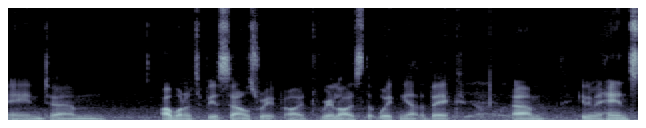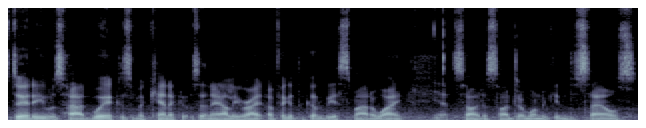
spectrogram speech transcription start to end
and um, I wanted to be a sales rep. I'd realised that working out the back, um, getting my hands dirty was hard work. As a mechanic, it was an hourly rate. I figured there got to be a smarter way. Yeah. So I decided I wanted to get into sales.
